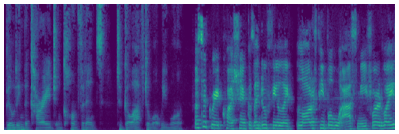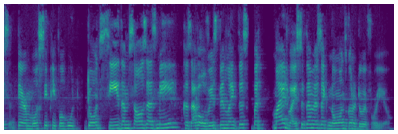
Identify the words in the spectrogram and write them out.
building the courage and confidence to go after what we want? That's a great question because I do feel like a lot of people who ask me for advice, they're mostly people who don't see themselves as me because I've always been like this. But my advice to them is like, no one's going to do it for you.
